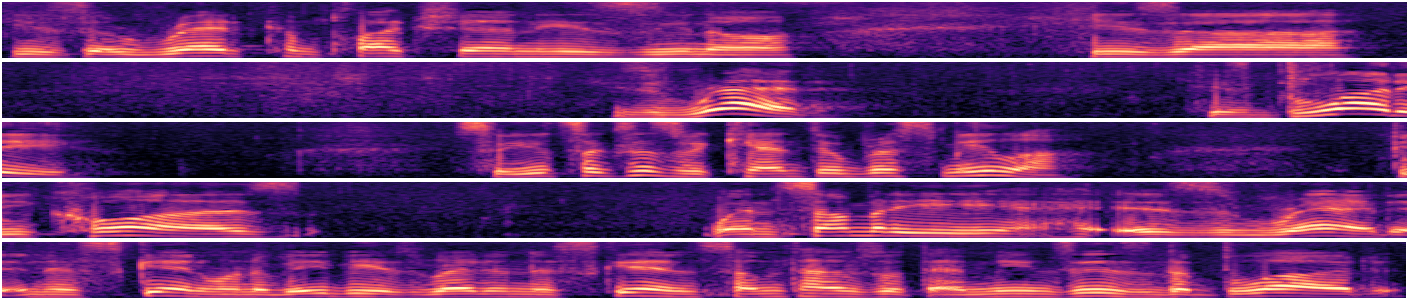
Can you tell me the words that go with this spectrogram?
he's a red complexion, he's, you know, he's, uh, he's red, he's bloody, so Yitzchak says we can't do bris milah because when somebody is red in his skin, when a baby is red in his skin, sometimes what that means is the blood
